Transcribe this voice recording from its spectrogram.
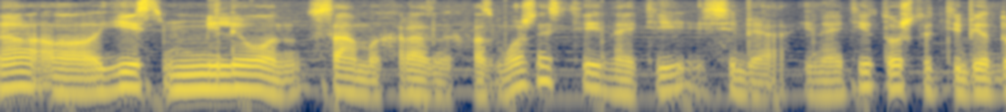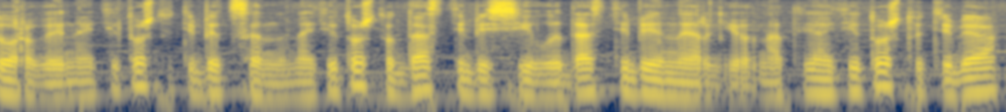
Да? А, есть миллион самых разных возможностей найти себя и найти то, что тебе дорого, и найти то, что тебе ценно, найти то, что даст тебе силы, даст тебе энергию, найти то, что тебя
